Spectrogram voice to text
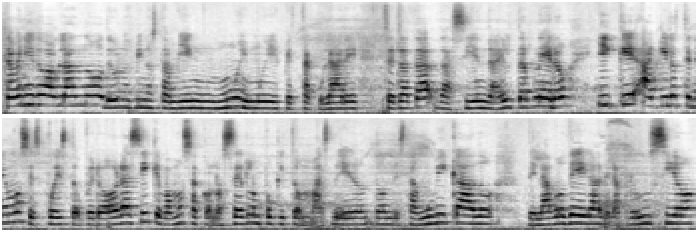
que ha venido hablando de unos vinos también muy, muy espectaculares. Se trata de Hacienda El Ternero y que aquí los tenemos expuestos, pero ahora sí que vamos a conocer un poquito más de dónde están ubicados, de la bodega, de la producción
